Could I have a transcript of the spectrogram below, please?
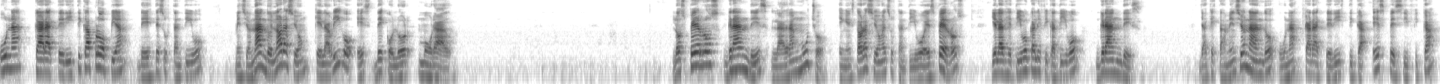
una característica propia de este sustantivo, mencionando en la oración que el abrigo es de color morado. Los perros grandes ladran mucho. En esta oración el sustantivo es perros y el adjetivo calificativo grandes ya que está mencionando una característica específica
